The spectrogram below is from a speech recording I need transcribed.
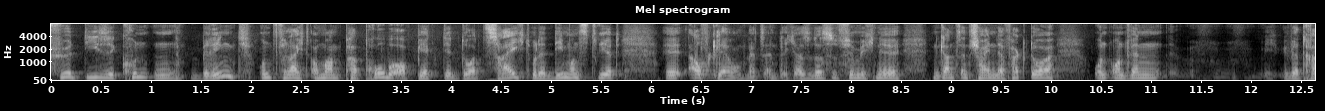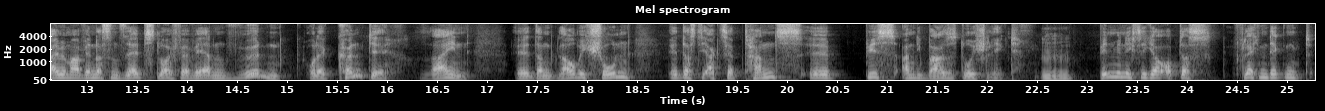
für diese Kunden bringt und vielleicht auch mal ein paar Probeobjekte dort zeigt oder demonstriert, äh, Aufklärung letztendlich. Also das ist für mich eine, ein ganz entscheidender Faktor. Und, und wenn, ich übertreibe mal, wenn das ein Selbstläufer werden würden oder könnte sein, äh, dann glaube ich schon, äh, dass die Akzeptanz äh, bis an die Basis durchschlägt. Mhm. Bin mir nicht sicher, ob das flächendeckend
